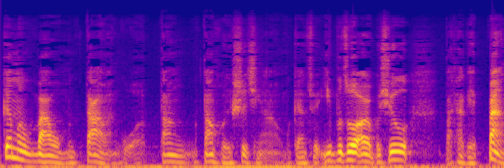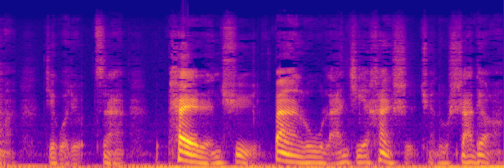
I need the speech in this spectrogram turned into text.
根本不把我们大宛国当当回事情啊！我们干脆一不做二不休，把他给办了。结果就自然派人去半路拦截汉使，全都杀掉啊！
